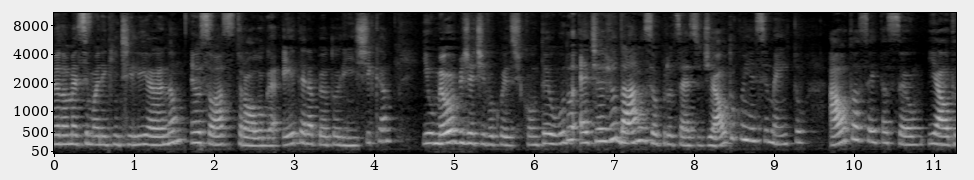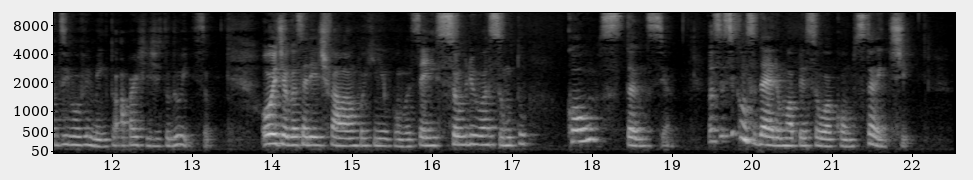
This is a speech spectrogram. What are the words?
Meu nome é Simone Quintiliano, eu sou astróloga e terapeuta holística e o meu objetivo com este conteúdo é te ajudar no seu processo de autoconhecimento, autoaceitação e autodesenvolvimento a partir de tudo isso. Hoje eu gostaria de falar um pouquinho com vocês sobre o assunto constância. Você se considera uma pessoa constante?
